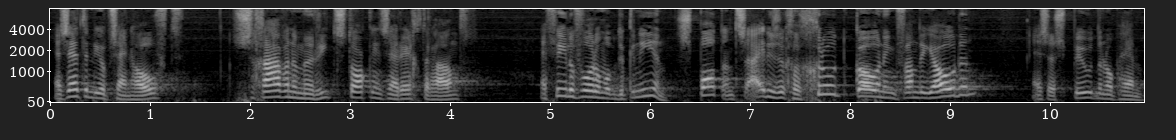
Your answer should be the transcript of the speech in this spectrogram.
en zetten die op zijn hoofd. Ze gaven hem een rietstok in zijn rechterhand en vielen voor hem op de knieën. Spottend zeiden ze: Gegroet, koning van de Joden. En ze spuwden op hem,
